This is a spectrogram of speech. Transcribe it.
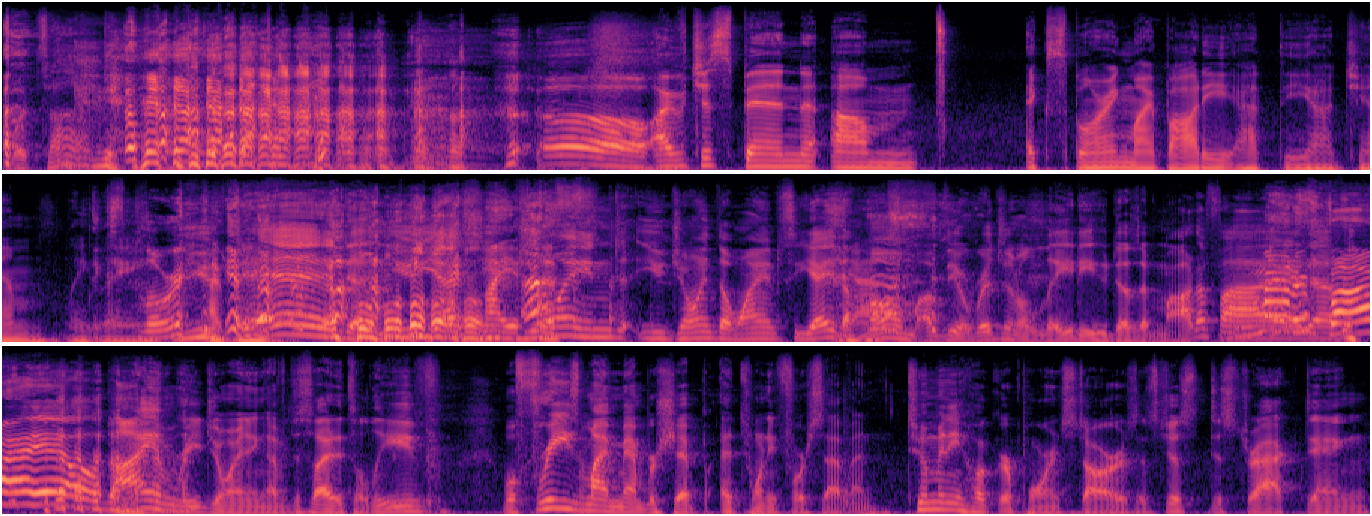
what's up? Oh, I've just been um exploring my body at the uh, gym lately. Exploring? You I've been- did. You, yes, My- you joined. You joined the YMCA, the Yes. home of the original lady who does it modified. Modified. I am rejoining. I've decided to leave. Well, freeze my membership at 24 7. Too many hooker porn stars. It's just distracting.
